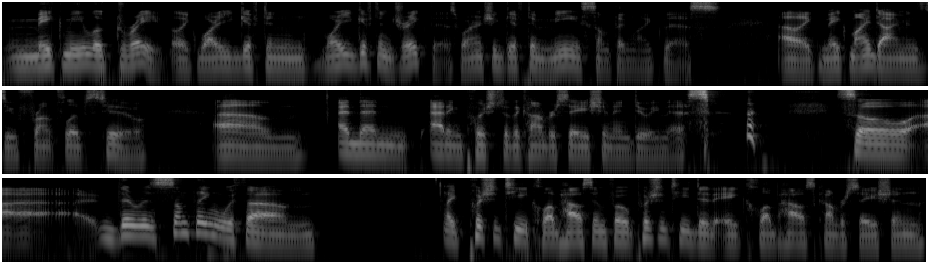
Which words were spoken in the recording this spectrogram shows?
make me look great. Like, why are you gifting? Why are you gifting Drake this? Why aren't you gifting me something like this? Uh, like, make my diamonds do front flips too. Um, and then adding push to the conversation and doing this. so uh, there was something with um, like Pusha T Clubhouse info. Pusha T did a Clubhouse conversation,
